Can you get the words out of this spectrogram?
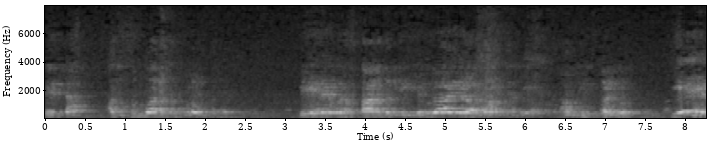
ಸಿಗ್ತದೆ ಅಂತ ಅದು ಸಂವಾದದ ಮೂಲವಂತದ್ದು ಬೇರೆಯವರ ಸ್ಥಾನದಲ್ಲಿ ಎದುರಾಳಿಗಳ ಸ್ಥಾನದಲ್ಲಿ ನಾವು ನಿಂತ್ಕೊಂಡು ಏನ್ ಹೇಳ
